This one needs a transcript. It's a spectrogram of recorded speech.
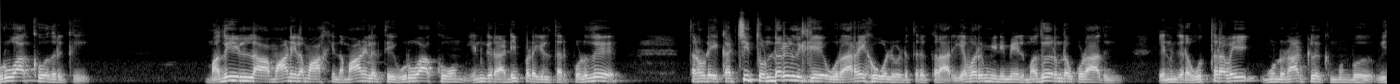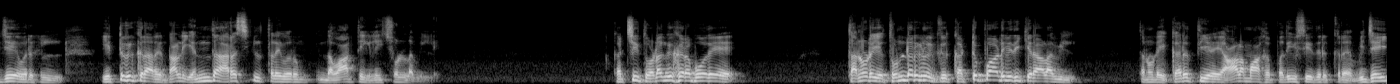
உருவாக்குவதற்கு மது இல்லா மாநிலமாக இந்த மாநிலத்தை உருவாக்குவோம் என்கிற அடிப்படையில் தற்பொழுது தன்னுடைய கட்சி தொண்டர்களுக்கு ஒரு அறைகோல் விடுத்திருக்கிறார். எவரும் இனிமேல் மது அருந்தக்கூடாது என்கிற உத்தரவை மூன்று நாட்களுக்கு முன்பு விஜய் அவர்கள் இட்டிருக்கிறார் என்றால் எந்த அரசியல் தலைவரும் இந்த வார்த்தைகளை சொல்லவில்லை. கட்சி தொடங்குகிற போதே தன்னுடைய தொண்டர்களுக்கு கட்டுப்பாடு விதிக்கிற அளவில் தன்னுடைய கருத்தியலை ஆழமாக பதிவு செய்திருக்கிற விஜய்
